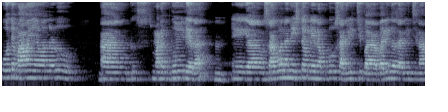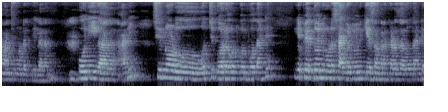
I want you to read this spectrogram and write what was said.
పోతే మామయ్య ఏమన్నాడు మనకు భూమి లేదా? ఇక చదవనని ఇష్టం లేనప్పుడు చదివించి బ బలింగా చదివించిన మంచిగా ఉండదు పిల్లలను పోనీ కాదు అని చిన్నోడు వచ్చి గొర్రె కొట్టుకొని పోతాంటే ఇక పెద్దోని కూడా చదివేటోని కేసంతరం కాడ చదువుతాంటే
